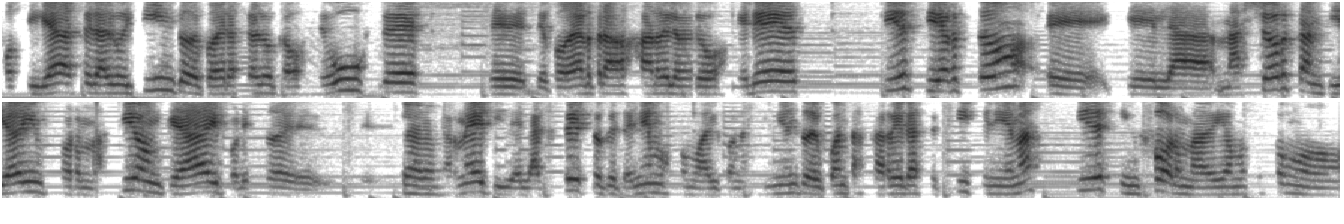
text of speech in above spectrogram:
posibilidad de hacer algo distinto, de poder hacer algo que a vos te guste, de poder trabajar de lo que vos querés, sí es cierto eh, que la mayor cantidad de información que hay por esto de, Internet y del acceso que tenemos como al conocimiento de cuántas carreras existen y demás, sí desinforma, digamos, es como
